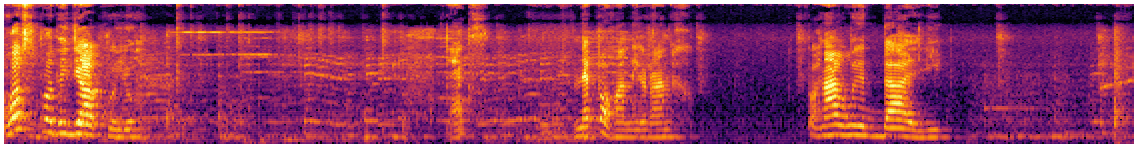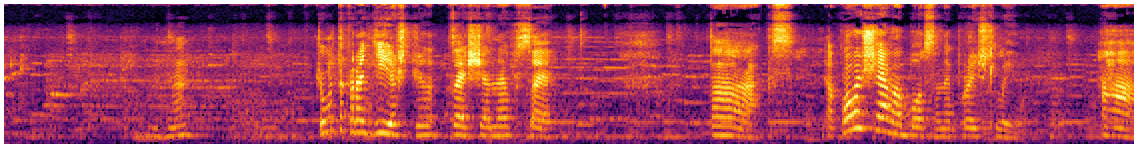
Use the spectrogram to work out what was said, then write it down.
Господи, дякую. Так. Непоганий ранг. Погнали далі. Радієш, що це ще не все? Так. Якого ще ми боса не пройшли? Ага,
